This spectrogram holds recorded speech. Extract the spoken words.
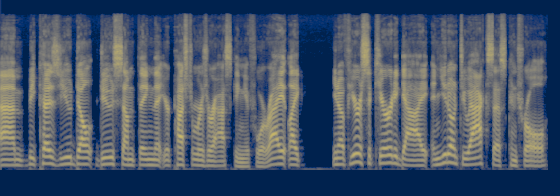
um, because you don't do something that your customers are asking you for, right? Like, you know, if you're a security guy and you don't do access control,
